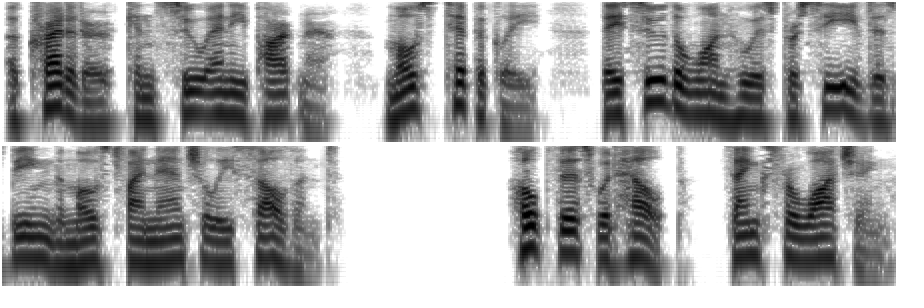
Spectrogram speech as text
a creditor can sue any partner, most typically, they sue the one who is perceived as being the most financially solvent. Hope this would help, thanks for watching.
